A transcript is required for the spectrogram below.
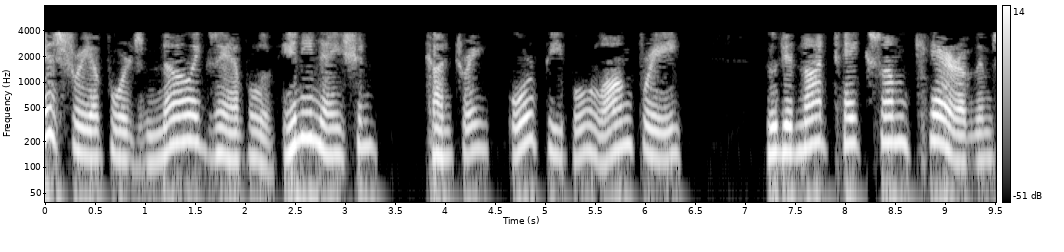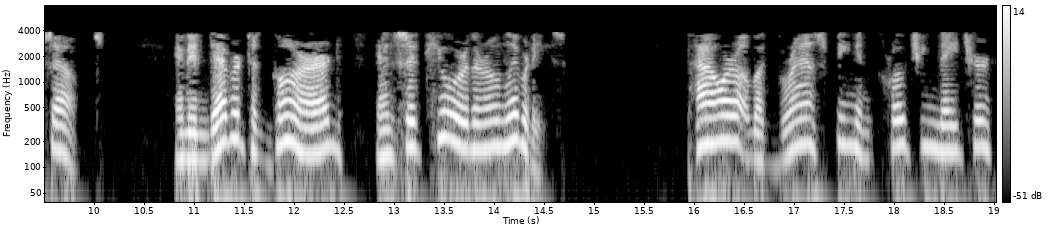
History affords no example of any nation, country, or people long free who did not take some care of themselves and endeavor to guard and secure their own liberties. Power of a grasping, encroaching nature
